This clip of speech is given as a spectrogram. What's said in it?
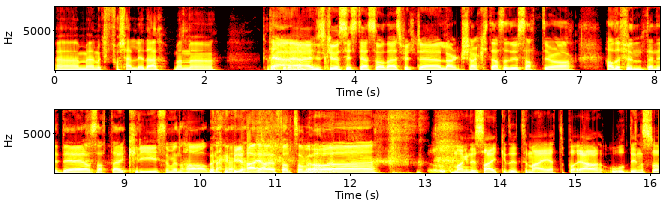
Eh, vi er nok forskjellige der, men eh, hva tenker Ja, du om det? jeg husker jo sist jeg så deg spilte langsjakk. Altså, du satt jo hadde funnet en idé og satt der kry som en hane. ja, ja, jeg har stolt som en hane. Magnus sa ikke du til meg etterpå Ja, Odin, så,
